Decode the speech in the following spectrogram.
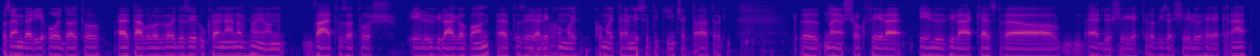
az emberi oldaltól eltávolodva, hogy azért Ukrajnának nagyon változatos élővilága van, tehát azért elég komoly, komoly természeti kincsek találtak nagyon sokféle élővilág kezdve a erdőségektől a vizes élőhelyeken át.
